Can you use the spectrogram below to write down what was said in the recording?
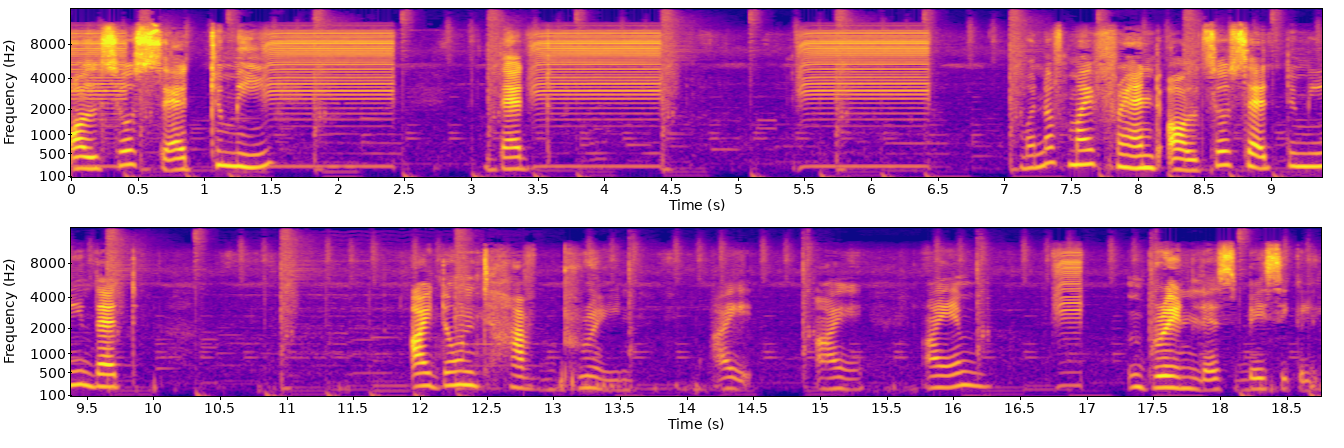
also said to me that one of my friend also said to me that i don't have brain. I i i am brainless basically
